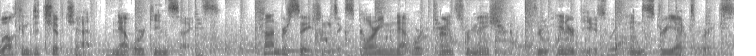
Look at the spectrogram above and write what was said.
Welcome to Chip Chat Network Insights. Conversations exploring network transformation through interviews with industry experts.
